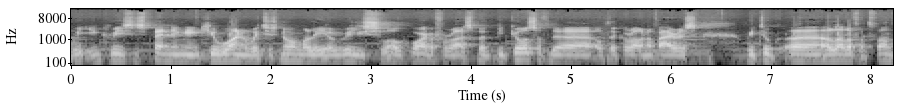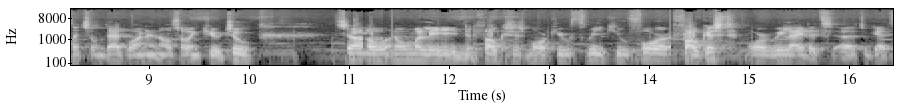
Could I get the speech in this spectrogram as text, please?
we increase the spending in Q1, which is normally a really slow quarter for us. But because of the of the coronavirus, we took a lot of advantage on that one, and also in Q2. So normally the focus is more Q3, Q4 focused or related uh, to get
